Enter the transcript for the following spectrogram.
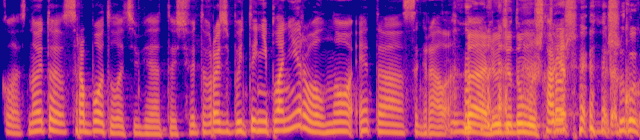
Класс. Но это сработало тебе. То есть это вроде бы ты не планировал, но это сыграло. Да, люди думают, что я такой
